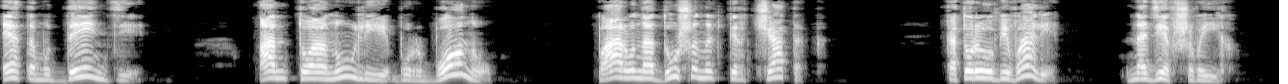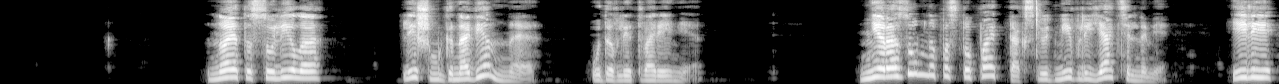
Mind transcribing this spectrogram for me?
этому Денди, Антуанули Бурбону, пару надушенных перчаток, которые убивали надевшего их. Но это сулило лишь мгновенное, удовлетворения. Неразумно поступать так с людьми влиятельными или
